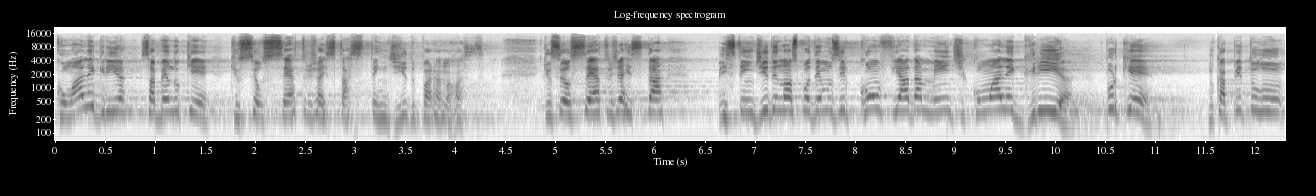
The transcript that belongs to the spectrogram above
com alegria, sabendo o quê? Que o seu cetro já está estendido para nós, que o seu cetro já está estendido e nós podemos ir confiadamente, com alegria. Por quê? No capítulo.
